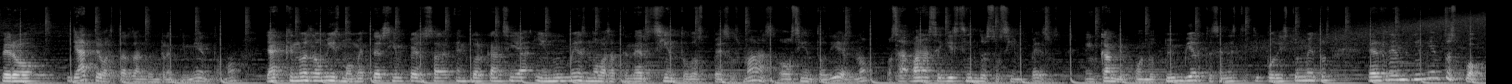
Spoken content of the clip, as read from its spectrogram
pero ya te va a estar dando un rendimiento, ¿no? Ya que no es lo mismo meter 100 pesos en tu alcancía y en un mes no vas a tener 102 pesos más o 110, ¿no? O sea, van a seguir siendo esos 100 pesos. En cambio, cuando tú inviertes en este tipo de instrumentos, el rendimiento es poco,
